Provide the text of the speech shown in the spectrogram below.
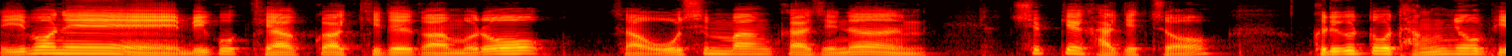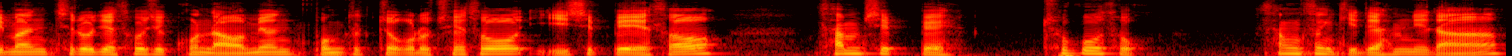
이번에 미국 계약과 기대감으로 자 50만까지는 쉽게 가겠죠. 그리고 또 당뇨 비만 치료제 소식 곧 나오면 본격적으로 최소 20배에서 30배 초고속 상승 기대합니다.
